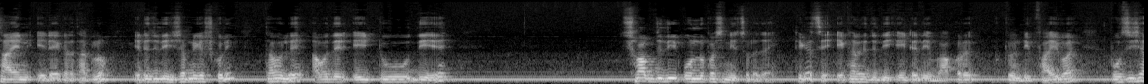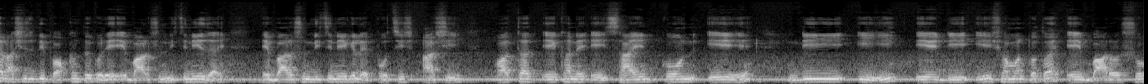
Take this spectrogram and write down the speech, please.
সাইন এটা এখানে থাকল। এটা যদি হিসাব নিকাশ করি, তাহলে আমাদের এই টু দিয়ে সব যদি অন্য পাশে নিয়ে চলে যায়, ঠিক আছে? এখানে যদি এইটা দিয়ে ভাগ করে টোয়েন্টি ফাইভ হয়, পঁচিশ আর আশি যদি পক্ষান্তর করে এই বারোশোর নিচে নিয়ে যায় এই বারোশোর নিচে নিয়ে গেলে পঁচিশ আশি, অর্থাৎ এখানে এই সাইন কোন এ ডিই এ ডিই সমান কত হয়? এই বারোশো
